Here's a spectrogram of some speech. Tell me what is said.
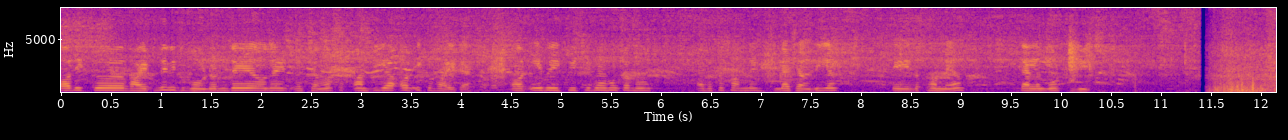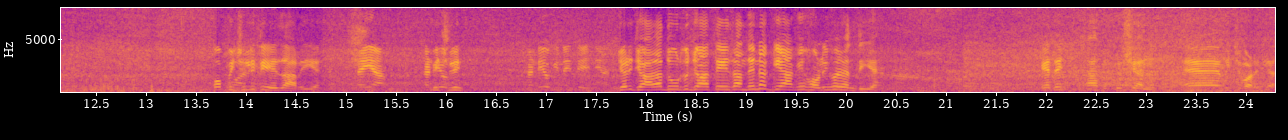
ਔਰ ਇੱਕ ਵਾਈਟ ਦੇ ਵਿੱਚ 골ਡਨ ਦੇ ਉਹਦੇ ਚਮਕ ਆਉਂਦੀ ਆ ਔਰ ਇੱਕ ਵਾਈਟ ਹੈ ਔਰ ਇਹ ਵਿੱਚ ਵਿੱਚ ਮੈਂ ਹੁਣ ਤੁਹਾਨੂੰ ਆ ਦੇਖੋ ਸਾਹਮਣੇ ਲੈ ਚੱਲਦੀ ਆ ਤੇ ਦਿਖਾਉਂਦੇ ਆ। ਕੈਲੰਗੂਟ ਬੀਚ ਉਹ ਪਿਛਲੀ ਤੇਜ਼ ਆ ਰਹੀ ਹੈ ਨਹੀਂ ਆ ਠੰਡੀ ਹੋ ਪਿਛਲੀ ਗਈ ਠੰਡੀ ਹੋ ਗਈ ਨਹੀਂ ਤੇਜ਼ ਨਹੀਂ ਆ ਜਿਹੜੀ ਜ਼ਿਆਦਾ ਦੂਰ ਤੋਂ ਜ਼ਿਆਦਾ ਤੇਜ਼ ਆਉਂਦੇ ਨਾ ਅੱਗੇ ਆ ਕੇ ਹੌਲੀ ਹੋ ਜਾਂਦੀ ਹੈ ਇਹਦੇ ਆ ਦੇਖੋ ਸ਼ੈਲ ਇਹ ਵਿੱਚ ਵੜ ਗਿਆ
